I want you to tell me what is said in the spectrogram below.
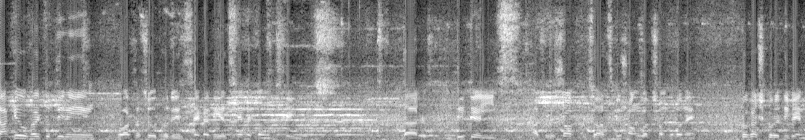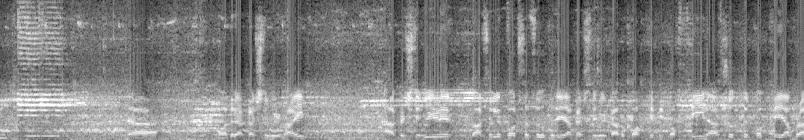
তাকেও হয়তো তিনি বর্ষা চৌধুরী শেখা দিয়েছেন এবং সেই তার ডিটেলস আসলে সব কিছু আজকে সংবাদ সম্মেলনে প্রকাশ করে দিবেন আমাদের আকাশ নবীর ভাই। আকাশ নবীরের আসলে বর্ষা চৌধুরী আকাশ নবীর কারও পক্ষে বিপক্ষেই না, সত্যের পক্ষেই আমরা।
